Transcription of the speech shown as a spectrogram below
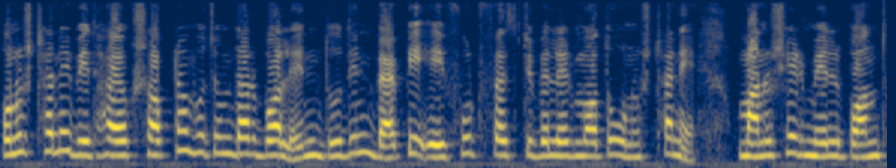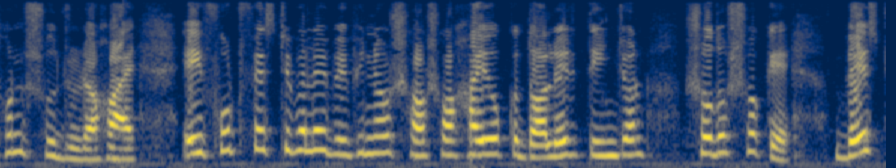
অনুষ্ঠানে বিধায়ক স্বপ্না মজুমদার বলেন, দুদিন ব্যাপী এই ফুড ফেস্টিভ্যালের মতো অনুষ্ঠানে মানুষের মেলবন্ধন সুদৃঢ় হয়। এই ফুড ফেস্টিভ্যালে বিভিন্ন স্বসহায়ক দলের তিনজন সদস্যকে বেস্ট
